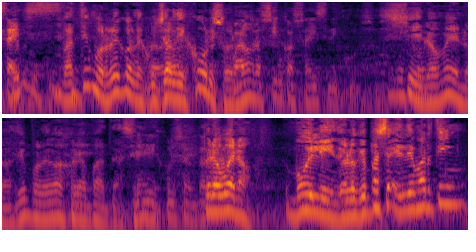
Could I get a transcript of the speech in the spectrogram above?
seis. Batimos récord de escuchar discursos, cuatro, ¿no? Cuatro, cinco, seis discursos. Sí, lo menos, por debajo de la pata. Sí. Pero bueno, muy lindo. Lo que pasa, el de Martín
